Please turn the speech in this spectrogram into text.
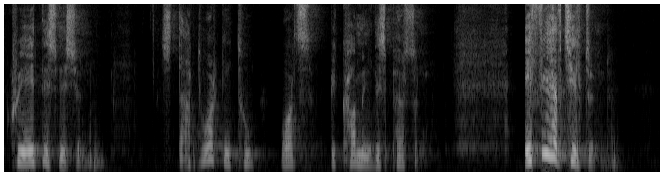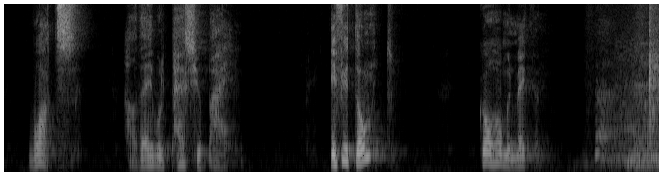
create this vision, start working what's becoming this person. If you have children, watch how they will pass you by. If you don't, go home and make them.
